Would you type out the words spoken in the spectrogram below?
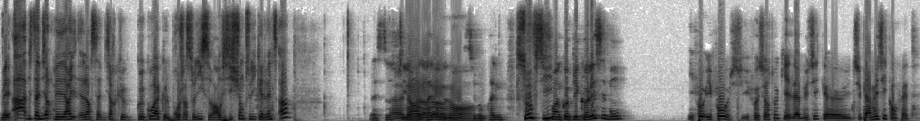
mais ah, mais ça veut dire. Mais alors ça veut dire que, que quoi Que le prochain Sonic sera aussi chiant que Sonic Advance 1 Bah, sauf Euh, non, non, non, non. S'ils reprennent, Sauf si. font un copier-coller, c'est bon. Il faut, il faut, il faut surtout qu'il y ait de la musique, euh, une super musique en fait.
